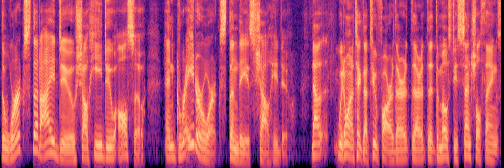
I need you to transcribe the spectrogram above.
the works that I do shall he do also, and greater works than these shall he do. Now, we don't want to take that too far. They're, they're the, the most essential things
